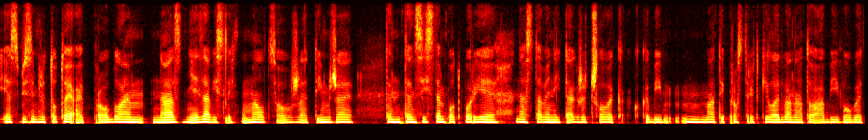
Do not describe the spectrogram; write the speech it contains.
ja si myslím, že toto je aj problém nás, nezávislých umelcov, že tým, že ten, ten systém podpory je nastavený tak, že človek ako keby má tie prostriedky ledva na to, aby vôbec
